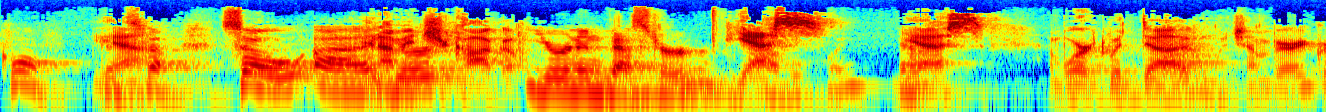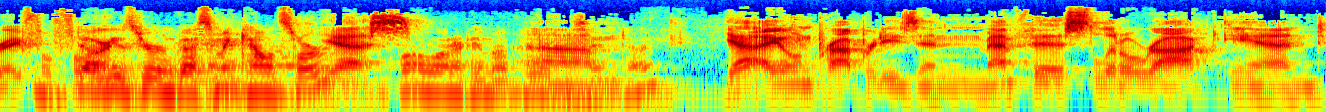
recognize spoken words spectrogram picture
Cool. Good yeah. stuff. So, uh, and I'm in Chicago. You're an investor. Yes. Yeah. Yes. I've worked with Doug, which I'm very grateful for. Doug is your investment counselor. Yes. Well, I wanted him up here at the same um, time. Yeah, I own properties in Memphis, Little Rock, and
